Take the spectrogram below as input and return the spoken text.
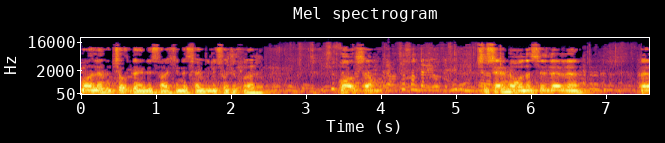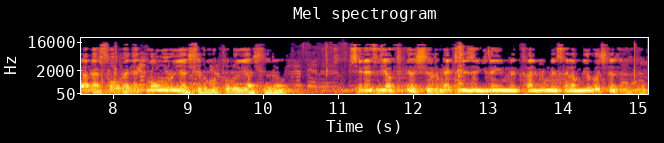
Mahallenin çok değerli sakini, sevgili çocuklar. Bu akşam şu serin havada sizlerle beraber sohbet etme onuru yaşıyorum, mutluluğu yaşıyorum. Şerefi yap yaşıyorum. Hepinizi yüreğimle, kalbimle selamlıyor. Hoş geldiniz diyorum.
